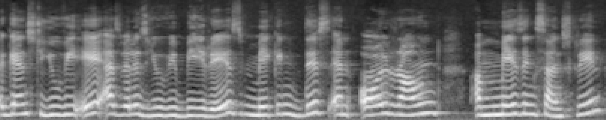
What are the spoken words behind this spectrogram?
against UVA as well as UVB rays making this an all-round amazing sunscreen.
